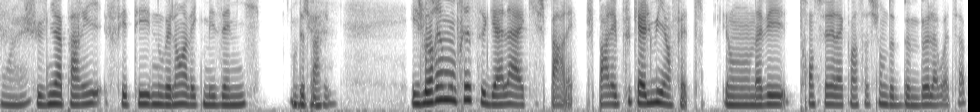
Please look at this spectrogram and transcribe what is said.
Ouais. je suis venue à Paris fêter Nouvel An avec mes amis de. Paris. Et je leur ai montré ce gars-là à qui je parlais. Je parlais plus qu'à lui en fait. Et on avait transféré la conversation de Bumble à WhatsApp.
